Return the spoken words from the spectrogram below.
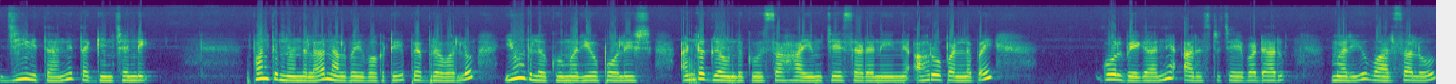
జీవితాన్ని తగ్గించండి. పంతొమ్మిది వందల నలభై ఒకటి ఫిబ్రవరిలో యూదులకు మరియు పోలీష్ అండర్గ్రౌండ్కు సహాయం చేశాడనే ఆరోపణలపై గోల్బే గారిని అరెస్టు చేయబడ్డారు. మరియు వార్సాలో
